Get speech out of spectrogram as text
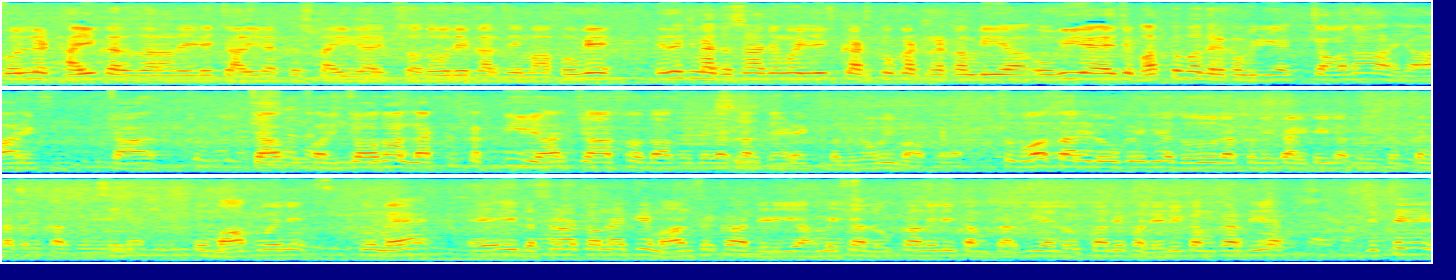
ਕੁੱਲ 28 ਕਰਜ਼ਦਾਰਾਂ ਦੇ ਜਿਹੜੇ 40 ਲੱਖ 27 ਹਜ਼ਾਰ 102 ਦੇ ਕਰਜ਼ੇ ਮਾਫ ਹੋ ਗਏ। ਇਹਦੇ 'ਚ ਮੈਂ ਦੱਸਣਾ ਚਾਹੂੰਗਾ, ਜਿਹੜੀ ਘੱਟ ਤੋਂ ਘੱਟ ਰਕਮ ਵੀ ਆ, ਉਹ ਵੀ ਹੈ ਇਹ 'ਚ ਵੱਧ ਤੋਂ ਵੱਧ ਰਕਮ ਜਿਹੜੀ ਆ 14000 ਚਾਰ ਸੌਰੀ 14 ਲੱਖ 31410 ਰੁਪਏ ਦਾ ਕਰਜ਼ਾ ਜਿਹੜਾ ਇੱਕ ਬੰਦੇ ਨੂੰ ਉਹ ਵੀ ਮਾਫ ਹੋਇਆ। ਸੋ ਬਹੁਤ ਸਾਰੇ ਲੋਕ ਨੇ ਜਿਹਨਾਂ 2-2 ਲੱਖ ਦੇ 2.5 ਲੱਖ ਦੇ 3 ਲੱਖ ਦੇ ਕਰਜ਼ੇ ਜਿਹੜੇ ਨੇ, ਉਹ ਮਾਫ ਹੋਏ ਨੇ। ਸੋ ਮੈਂ ਇਹ ਦੱਸਣਾ ਚਾਹੁੰਦਾ ਕਿ ਮਾਨ ਸਰਕਾਰ ਜਿਹੜੀ ਆ, ਹਮੇਸ਼ਾ ਲੋਕਾਂ ਦੇ ਲਈ ਕੰਮ ਕਰਦੀ ਹੈ ਲੋਕਾਂ ਦੇ ਭਲੇ ਲਈ ਕੰਮ ਕਰਦੀ ਹੈ ਜਿੱਥੇ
